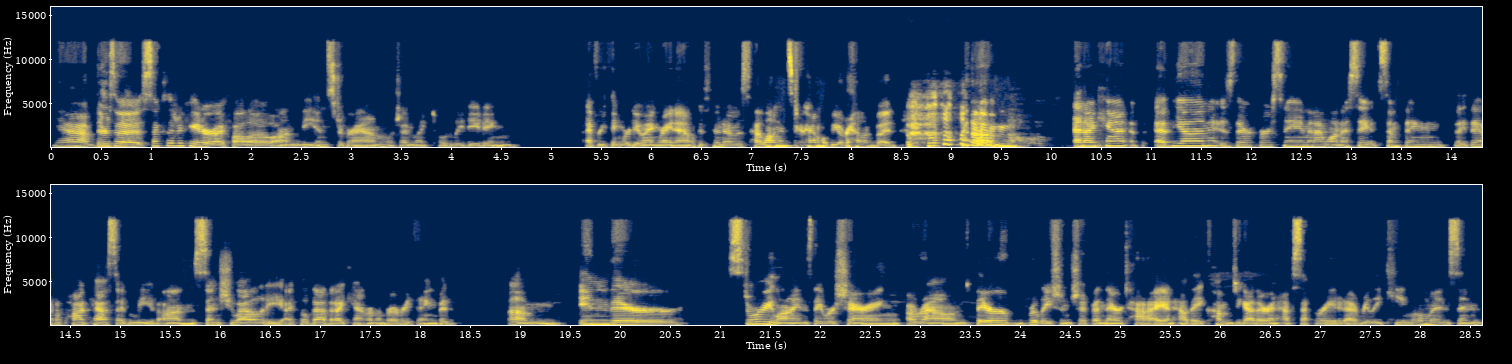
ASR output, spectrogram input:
yeah, there's a sex educator I follow on the Instagram, which I'm like totally dating everything we're doing right now because who knows how long Instagram will be around. But um, and I can't. Evian is their first name, and I want to say it's something. They have a podcast, I believe, on sensuality. I feel bad that I can't remember everything, but um, in their storylines they were sharing around their relationship and their tie and how they come together and have separated at really key moments and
